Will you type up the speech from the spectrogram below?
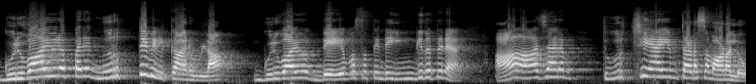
ഗുരുവായൂരപ്പനെ നിർത്തി വിൽക്കാനുള്ള ഗുരുവായൂർ ദേവസ്വത്തിന്റെ ഇംഗിതത്തിന് ആ ആചാരം തീർച്ചയായും തടസ്സമാണല്ലോ.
